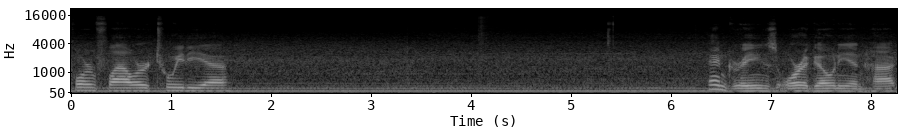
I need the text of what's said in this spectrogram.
Cornflower, Tweedia, and greens, Oregonian huck.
